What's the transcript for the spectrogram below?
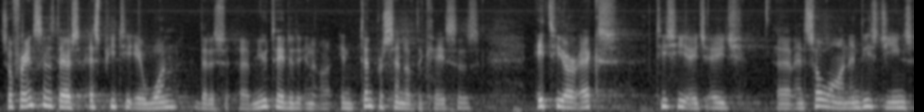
So for instance, there's SPTA1 that is uh, mutated in 10% uh, of the cases, ATRX, TCHH, uh, and so on, and these genes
